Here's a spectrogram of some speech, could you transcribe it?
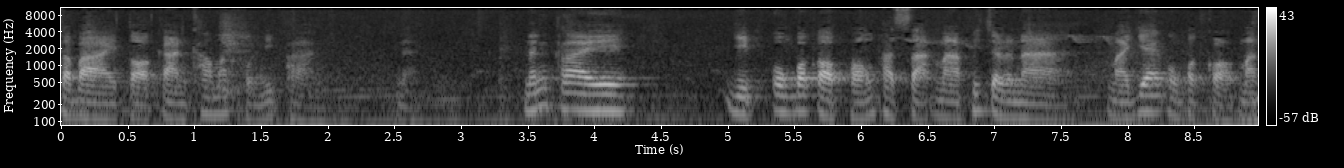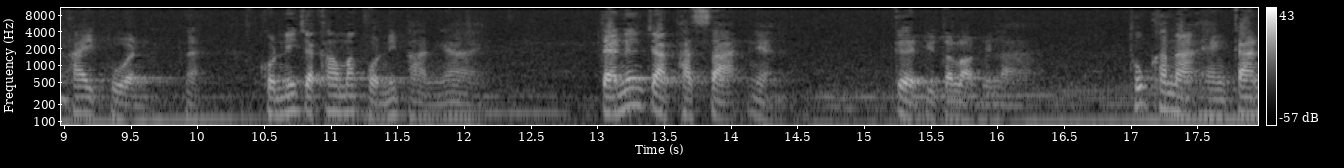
สบายต่อการเข้ามรรคผลนิพพานนะนั้นใครหยิบองค์ประกอบของผัสสะมาพิจารณา มาแยกองค์ประกอบมาไข้ควรนะคนนี้จะเข้ามรรคผลนิพพานง่าย แต่เนื่องจากผัสสะเนี่ยเกิดอยู่ตลอดเวลา ทุกขณะแห่งการ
